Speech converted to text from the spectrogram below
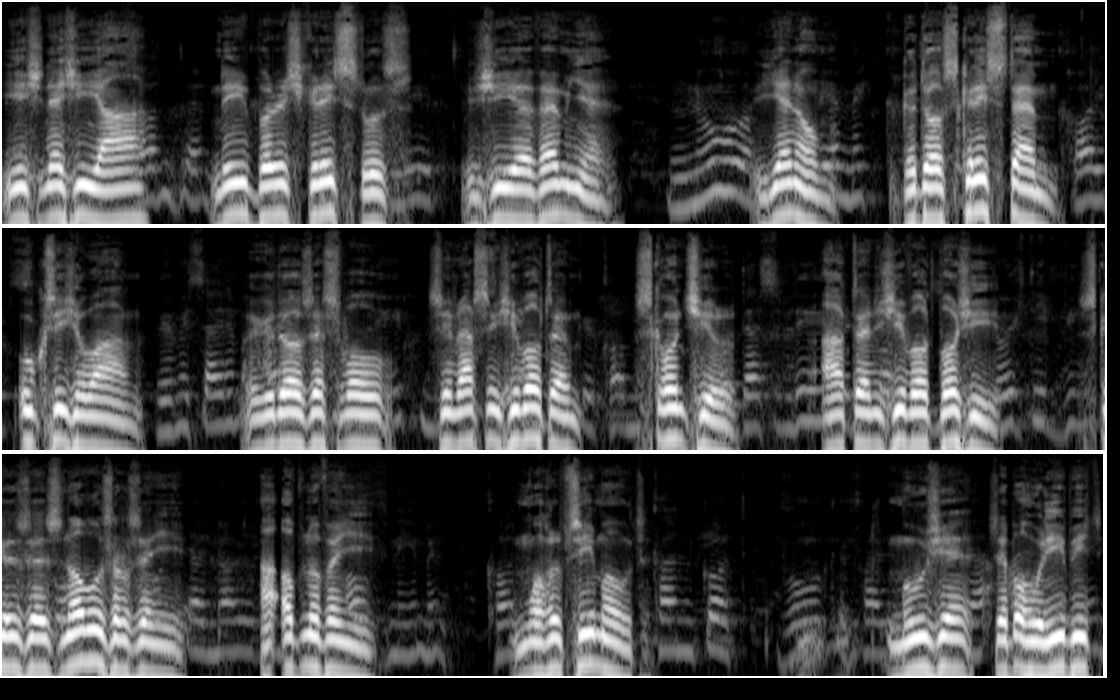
již nežijí já, nýbrž Kristus žije ve mně. Jenom kdo s Kristem ukřižován, kdo se svou svým vlastním životem skončil a ten život Boží skrze znovu zrození a obnovení mohl přijmout. Může se Bohu líbit,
